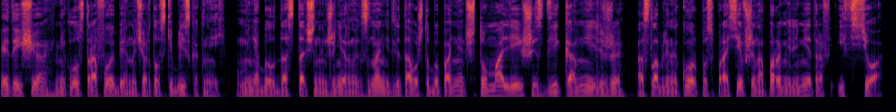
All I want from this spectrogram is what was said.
Это еще не клаустрофобия, но чертовски близко к ней. У меня было достаточно инженерных знаний для того, чтобы понять, что малейший сдвиг камней или же ослабленный корпус, просевший на пару миллиметров, и все.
